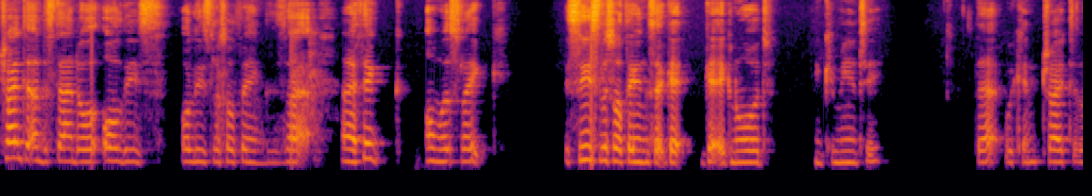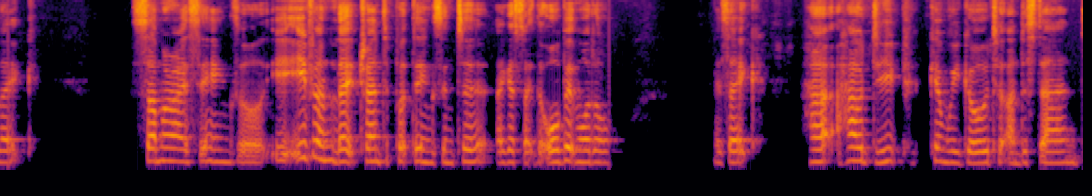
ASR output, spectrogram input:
trying to understand all, all these all these little things, that, and I think almost like it's these little things that get get ignored in community that we can try to like summarize things or even like trying to put things into i guess like the orbit model it's like how how deep can we go to understand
